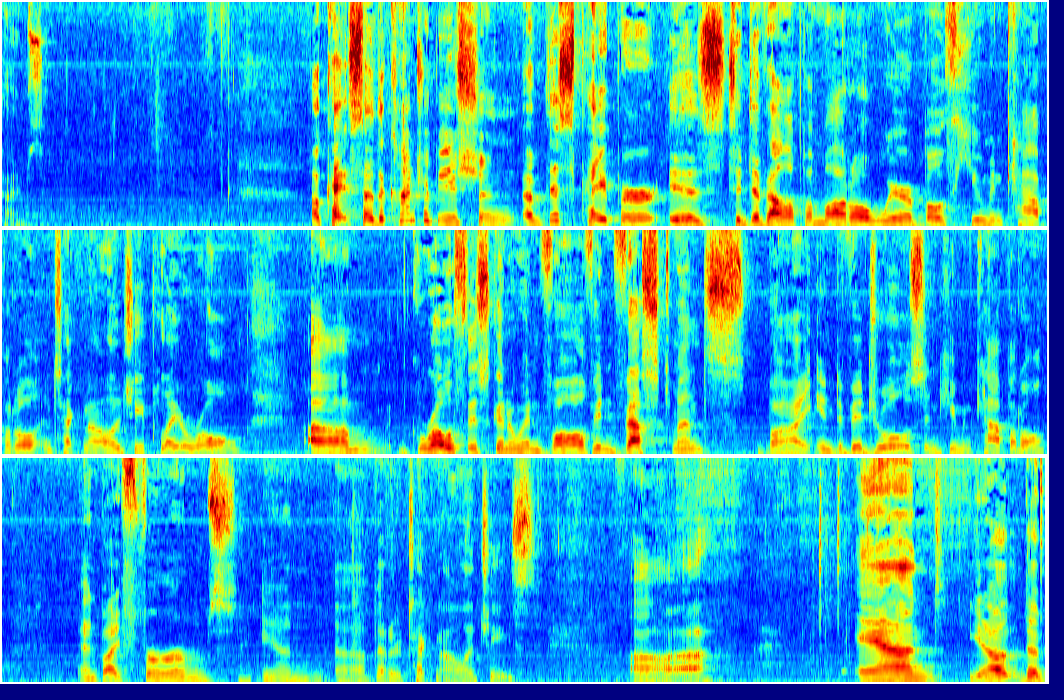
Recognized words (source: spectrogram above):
times. Okay, so the contribution of this paper is to develop a model where both human capital and technology play a role. Um, growth is going to involve investments by individuals in human capital and by firms in uh, better technologies. Uh, and you know the,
